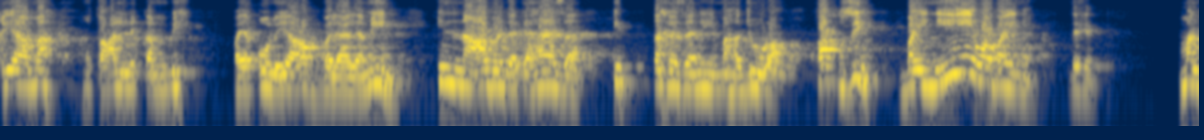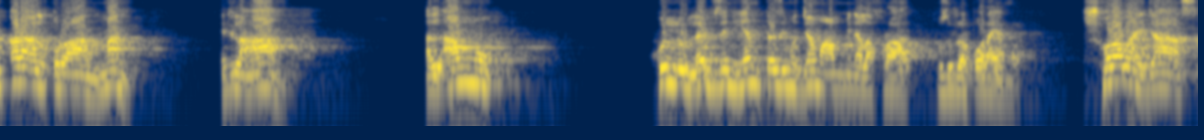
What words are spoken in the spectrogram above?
কিয়ামাহ মুতাআল্লিকান বিহি فيقول يا رب العالمين إن عبدك هذا তাখাজানি মাহজুরা। ফাকজি বাইনি ওয়া বাইনি। দেখেন, মান কারা আল কোরআন, মান, এটা আম। আল কুল্লু লাফজিন আফরাদ। হুজুররা পড়াই আমরা। সবাই যা আছে।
